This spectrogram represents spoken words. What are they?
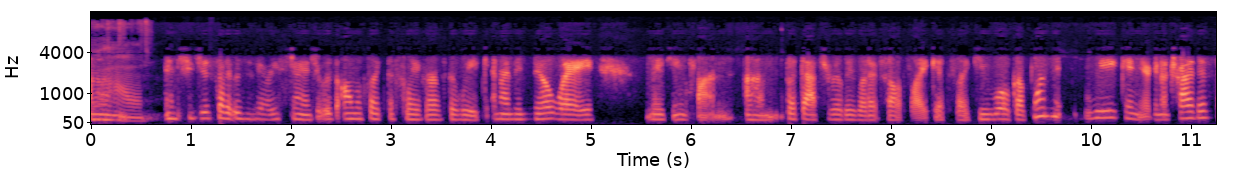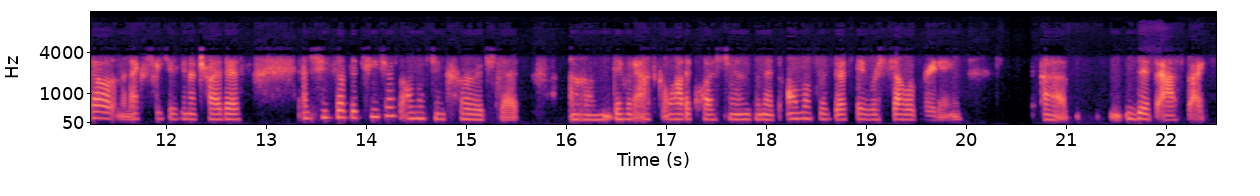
Um, wow. and she just said it was very strange. It was almost like the flavor of the week. And I'm in no way making fun, um, but that's really what it felt like. It's like you woke up one week and you're going to try this out, and the next week you're going to try this. And she said the teachers almost encouraged it. Um, they would ask a lot of questions, and it's almost as if they were celebrating uh, this aspect.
